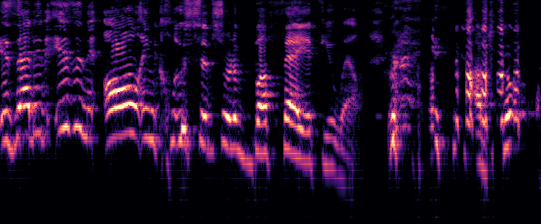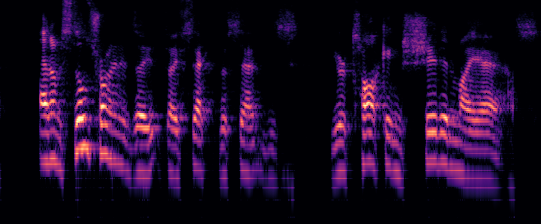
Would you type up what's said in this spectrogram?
is that it is an all-inclusive sort of buffet, if you will. I'm still, and I'm still trying to di- dissect the sentence. You're talking shit in my ass.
